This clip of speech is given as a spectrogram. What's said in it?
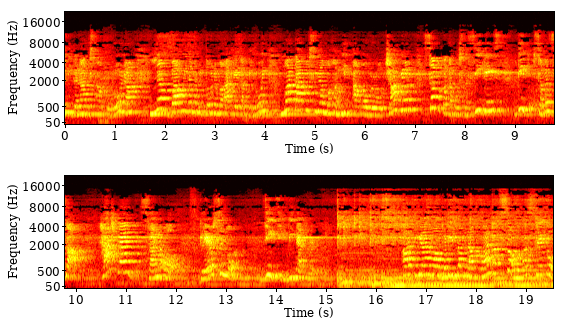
ni Ganabis ang corona, nagbawi naman ito ng mga atleta Pinoy matapos silang makamit ang overall champion sa pagkatapos na SEA Games dito sa bansa. Hashtag sana all. Claire Sinon, DTV Network. At yan ang mga balitang nakalap sa oras na ito.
